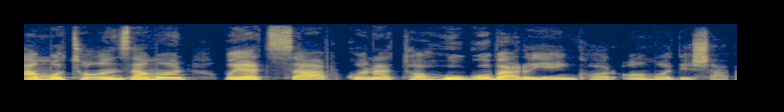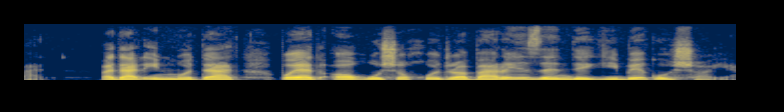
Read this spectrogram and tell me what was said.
اما تا آن زمان باید صبر کند تا هوگو برای این کار آماده شود و در این مدت باید آغوش خود را برای زندگی بگشاید.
